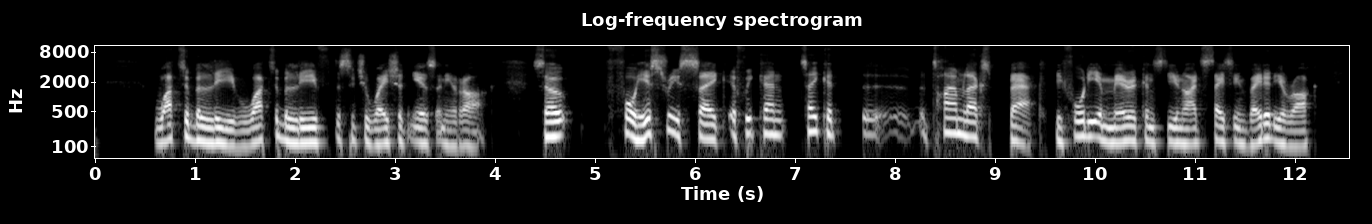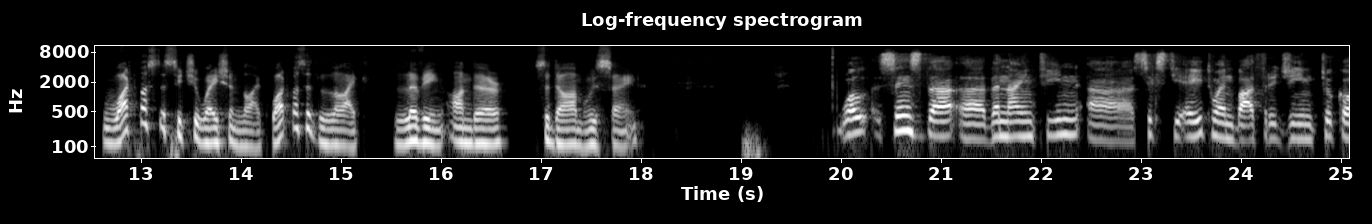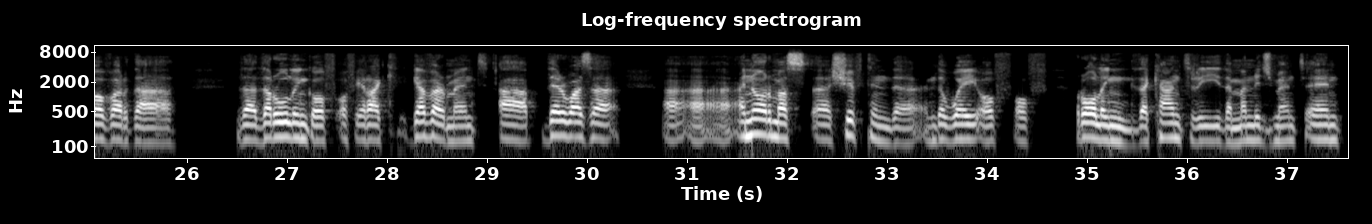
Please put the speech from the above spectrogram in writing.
what to believe, what to believe the situation is in Iraq. So for history's sake, if we can take a, a time lapse back before the Americans, the United States invaded Iraq, what was the situation like? What was it like living under Saddam Hussein? Well, since the uh, the 1968, uh, when Ba'ath regime took over the the, the ruling of, of Iraq government, uh, there was a, a, a enormous uh, shift in the in the way of of rolling the country, the management, and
